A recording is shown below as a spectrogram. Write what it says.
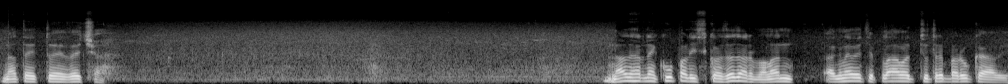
na tejto je väčšia. Nádherné kúpalisko zadarmo, len ak neviete plávať, tu treba rukávy.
